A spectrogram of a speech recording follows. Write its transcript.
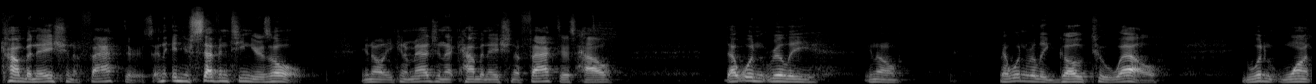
combination of factors. And, and you're 17 years old. You know, you can imagine that combination of factors. How that wouldn't really, you know, that wouldn't really go too well you wouldn't want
